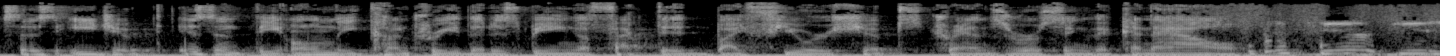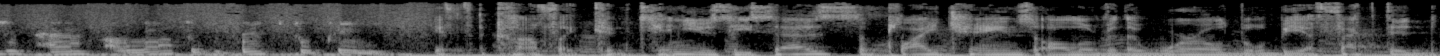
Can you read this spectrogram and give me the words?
says Egypt isn't the only country that is being affected by fewer ships transversing the canal. This year, Egypt has a lot of debt to pay. If the conflict continues, he says, supply chains all over the world will be affected,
